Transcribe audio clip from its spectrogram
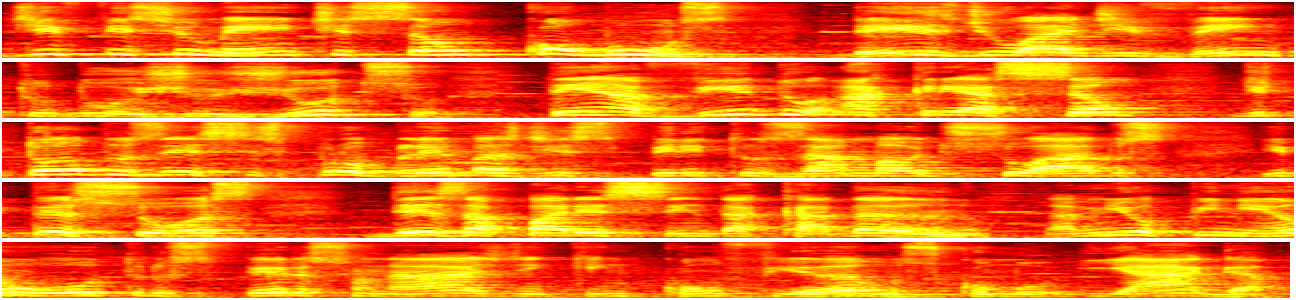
dificilmente são comuns. Desde o advento do Jujutsu tem havido a criação de todos esses problemas de espíritos amaldiçoados e pessoas desaparecendo a cada ano. Na minha opinião outros personagens em quem confiamos como Yaga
